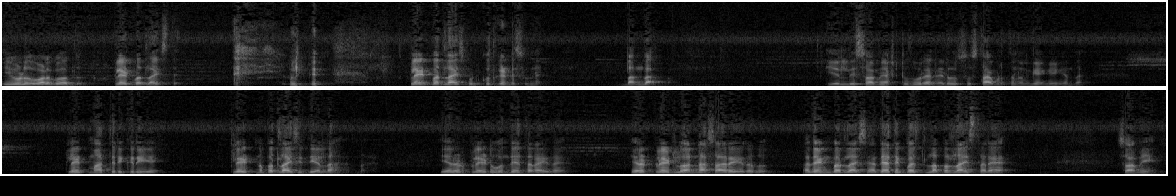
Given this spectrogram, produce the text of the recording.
ಇವಳು ಒಳಗೆ ಹೋದ್ಲು, ಪ್ಲೇಟ್ ಬದಲಾಯಿಸ್ದೆ. ಪ್ಲೇಟ್ ಬದಲಾಯಿಸ್ಬಿಟ್ಟು ಕೂತ್ಕೊಂಡೆ ಸುಮ್ಮನೆ ಬಂದ. ಎಲ್ಲಿ ಸ್ವಾಮಿ ಅಷ್ಟು ದೂರ ನಡೆದು ಸುಸ್ತಾಗ್ಬಿಡ್ತು ನನಗೆ ಹೆಂಗೆ ಹೆಂಗೆ ಅಂದ ಪ್ಲೇಟ್ ಮಾತಿರಿಕ್ರಿ ಪ್ಲೇಟ್ನ ಬದಲಾಯಿಸಿದ್ಯಲ್ಲ ಎರಡು ಪ್ಲೇಟು ಒಂದೇ ಥರ ಇದೆ. ಎರಡು ಪ್ಲೇಟ್ಲು ಅನ್ನ, ಸಾರೇ ಇರೋದು. ಅದು ಹೆಂಗೆ ಬದಲಾಯಿಸಿ ಅದ್ಯಾತಕ್ಕೆ ಬದಲ, ಬದಲಾಯಿಸ್ತಾರೆ? ಸ್ವಾಮಿ,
